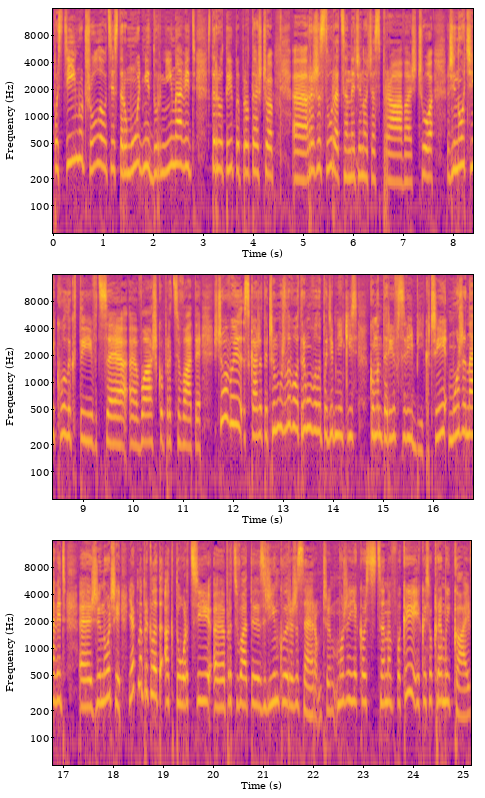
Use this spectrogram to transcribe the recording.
постійно чула оці старомодні, дурні навіть стереотипи про те, що режисура це не жіноча справа, що жіночий колектив це важко працювати. Що ви скажете? Чи можливо отримували подібні якісь коментарі в свій бік? Чи може навіть е, жіночий, як, наприклад, акторці е, працювати з жінкою режисером? Чи може якось це навпаки якийсь окремий кайф?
